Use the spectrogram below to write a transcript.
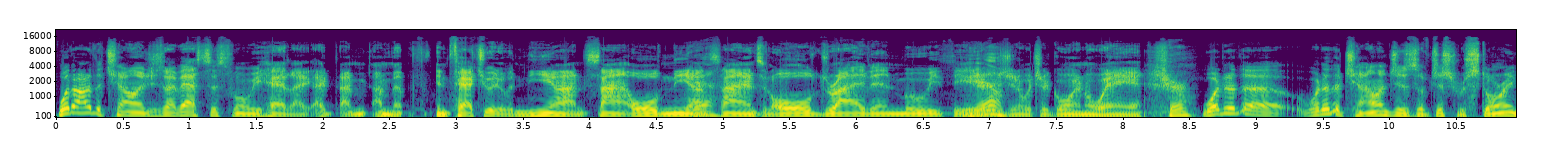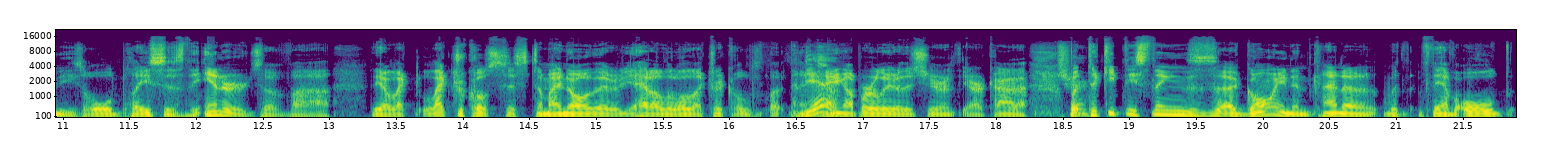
What are the challenges? I've asked this when we had. I, I, I'm, I'm infatuated with neon sign, old neon Yeah. signs, and old drive-in movie theaters, Yeah. you know, which are going away. Sure. What are the What are the challenges of just restoring these old places, the innards of uh, the elect- electrical system? I know that you had a little electrical uh, Yeah. hang up earlier this year at the Arcada, but to keep these things uh, going and kind of with if they have old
